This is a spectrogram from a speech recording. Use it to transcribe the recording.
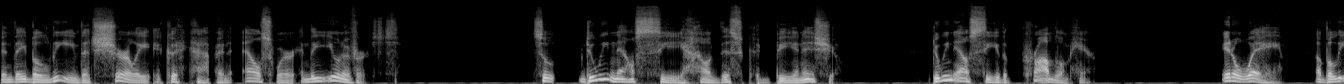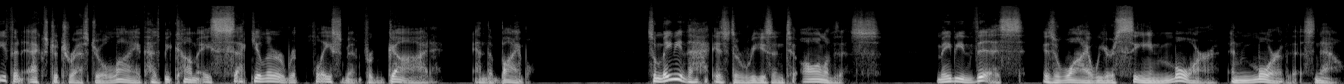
then they believe that surely it could happen elsewhere in the universe. So, do we now see how this could be an issue? Do we now see the problem here? In a way, a belief in extraterrestrial life has become a secular replacement for God and the Bible. So maybe that is the reason to all of this. Maybe this is why we are seeing more and more of this now.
